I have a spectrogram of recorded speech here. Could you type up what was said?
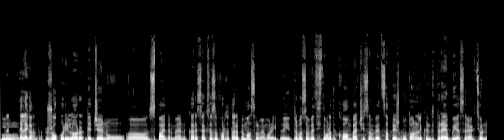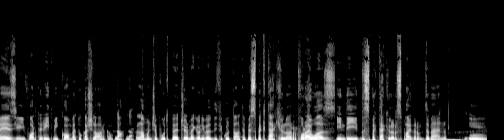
Mm. Elegantă. Jocurilor de genul uh, Spider-Man, care se axează foarte tare pe muscle memory. Îi trebuie să înveți sistemul de combat și să înveți să apeși butoanele când trebuie, să reacționezi, e foarte ritmic combatul, ca și la Arkham. Da, da. L-am început pe cel mai greu nivel de dificultate, pe Spectacular, for I was, indeed, the Spectacular Spider-Man. Mm.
